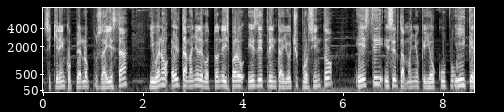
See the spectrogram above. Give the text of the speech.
Si quieren copiarlo, pues ahí está. Y bueno, el tamaño del botón de disparo es de 38%. Este es el tamaño que yo ocupo y que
